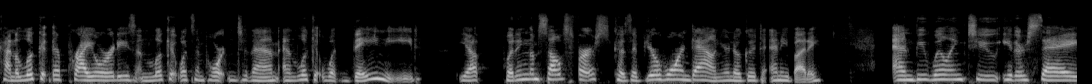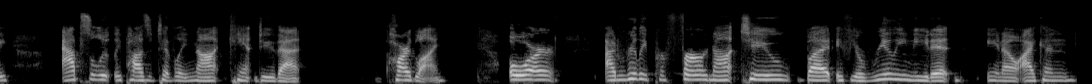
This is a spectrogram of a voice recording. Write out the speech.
kind of look at their priorities and look at what's important to them and look at what they need. Yep putting themselves first because if you're worn down you're no good to anybody. And be willing to either say absolutely positively not can't do that hard line or i'd really prefer not to but if you really need it you know i can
